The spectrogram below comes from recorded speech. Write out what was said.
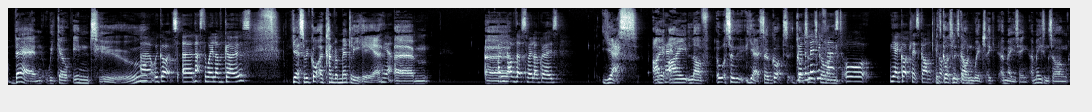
then we go into. Uh, we got uh, That's the Way Love Goes. yeah, so we've got a kind of a medley here. Yeah. Um, I love That's the Way Love Goes. yes. I, Okay. I love. Oh, so yeah, so got got the medley gone. first or. Yeah, Got Till It's Gone. It's got till it's gone, which amazing, amazing song.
